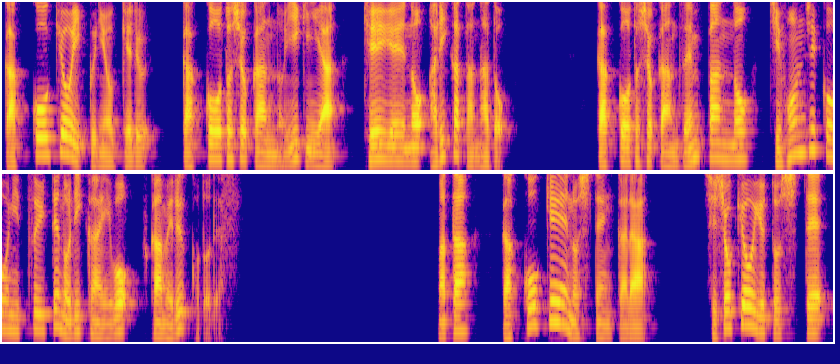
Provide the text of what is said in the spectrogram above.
学校教育における学校図書館の意義や経営のあり方など、学校図書館全般の基本事項についての理解を深めることです。また、学校経営の視点から司書教諭として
